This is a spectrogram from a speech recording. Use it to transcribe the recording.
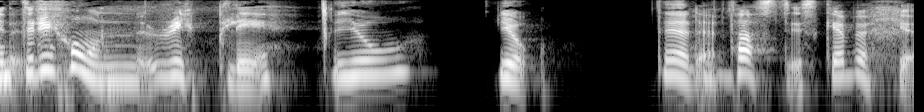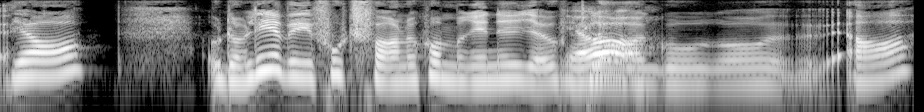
inte det hon Ripley? Jo, jo, det är det. Fantastiska böcker. Ja, och de lever ju fortfarande och kommer i nya upplagor. Och, ja.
